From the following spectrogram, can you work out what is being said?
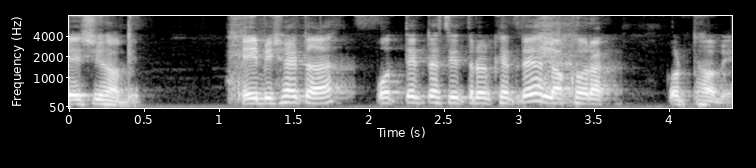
বেশি হবে। এই বিষয়টা প্রত্যেকটা চিত্রের ক্ষেত্রে লক্ষ্য করতে হবে।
